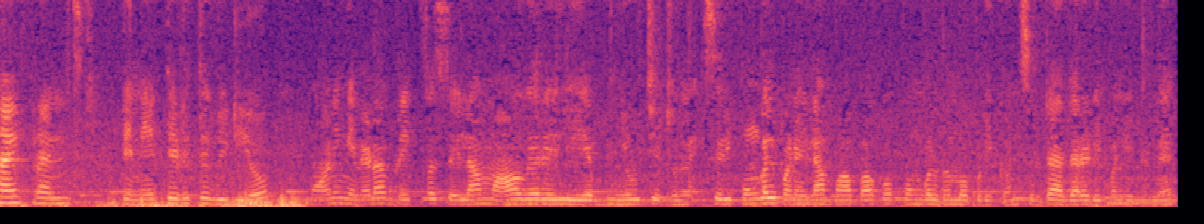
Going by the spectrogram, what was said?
ஹாய் ஃப்ரெண்ட்ஸ் இது நேற்று எடுத்த வீடியோ மார்னிங் என்னடா பிரேக்ஃபாஸ்ட் செய்யலாம் மாவு வேறு இல்லையே அப்படின்னு யோசிச்சுட்டு இருந்தேன். சரி பொங்கல் பண்ணிடலாம் பாப்பாவுக்கும் பொங்கல் ரொம்ப பிடிக்கும்னு சொல்லிட்டு அதை ரெடி பண்ணிட்டு இருந்தேன்.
